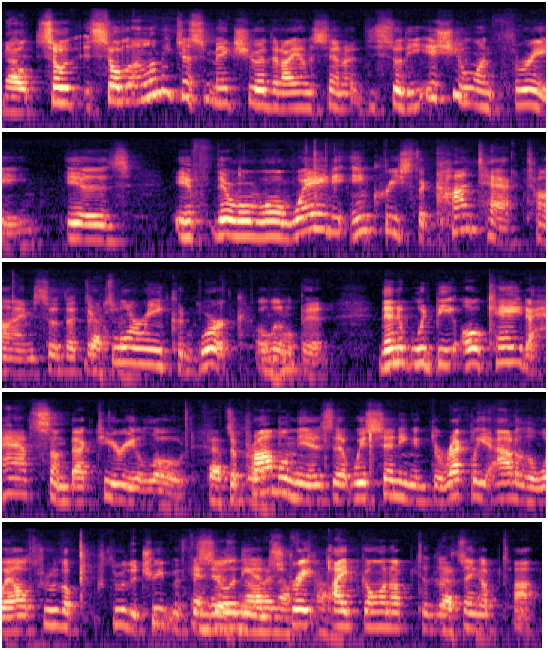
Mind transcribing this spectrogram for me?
Now, So, so let me just make sure that I understand. it. So the issue on three is if there were a way to increase the contact time so that the That's right. chlorine could work a little Mhm. bit, then it would be okay to have some bacterial load. That's The correct. problem is that we're sending it directly out of the well through the, through the treatment facility not and straight time. pipe going up to the That's thing right. up top.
